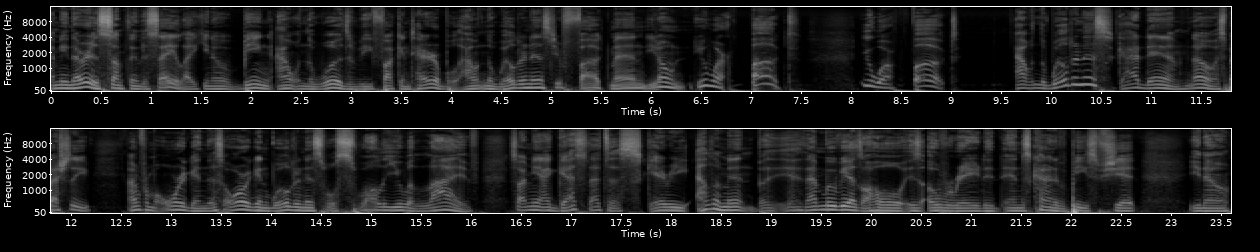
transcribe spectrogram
I mean, there is something to say. Like, you know, being out in the woods would be fucking terrible. Out in the wilderness, you're fucked, man. You don't, you are fucked. You are fucked. Out in the wilderness? Goddamn. No, especially, I'm from Oregon. This Oregon wilderness will swallow you alive. So, I mean, I guess that's a scary element, but yeah, that movie as a whole is overrated and it's kind of a piece of shit, you know?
